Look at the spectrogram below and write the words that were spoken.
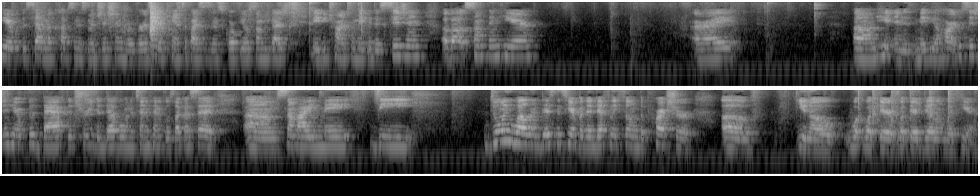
Here with the Seven of Cups and this Magician reverse here, Cancer, Pisces, and Scorpio. Some of you guys may be trying to make a decision about something here. All right. Um, here and maybe a hard decision here with the bath, the tree, the devil, and the ten of pentacles. Like I said, um, somebody may be doing well in business here, but they're definitely feeling the pressure of you know what what they're what they're dealing with here.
